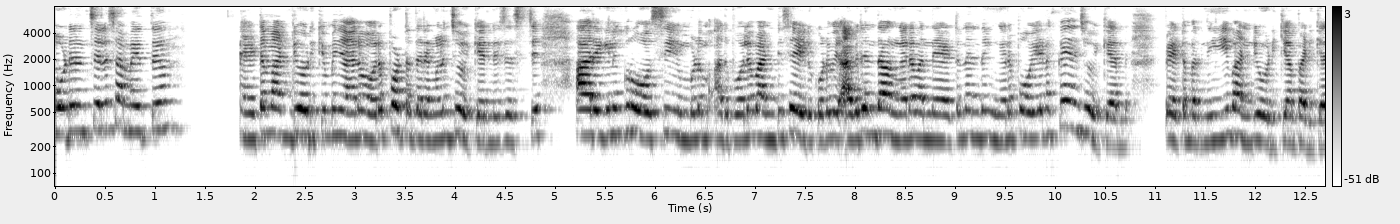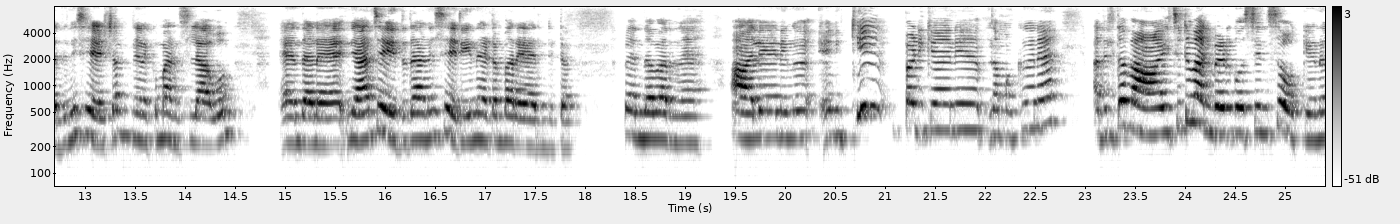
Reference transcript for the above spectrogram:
ഓടുന്ന ചില സമയത്ത് ഏട്ടൻ വണ്ടി ഓടിക്കുമ്പോൾ ഞാൻ ഓരോ പൊട്ടത്തരങ്ങളും ചോദിക്കാറുണ്ട്. ജസ്റ്റ് ആരെങ്കിലും ക്രോസ് ചെയ്യുമ്പോഴും അതുപോലെ വണ്ടി സൈഡിൽ കൂടെ അവരെന്താ അങ്ങനെ വന്ന? ഏട്ടൻ എന്താ ഇങ്ങനെ പോയെന്നൊക്കെ ഞാൻ ചോദിക്കാറുണ്ട്. അപ്പോൾ ഏട്ടൻ പറഞ്ഞു ഈ വണ്ടി ഓടിക്കാൻ പഠിക്കുക അതിന് ശേഷം നിനക്ക് മനസ്സിലാവും എന്താണ് ഞാൻ ചെയ്തതാണ് ശരി എന്ന് ഏട്ടൻ പറയാറുണ്ട് കേട്ടോ അപ്പം എന്താ പറഞ്ഞത് ആ ലേണിങ് എനിക്ക് പഠിക്കാൻ നമുക്കിങ്ങനെ അതിലത്തെ വായിച്ചിട്ട് വൻപേട് ക്വസ്റ്റ്യൻസ് ഓക്കെയാണ്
